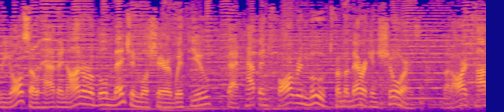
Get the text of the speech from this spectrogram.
We also have an honorable mention we'll share with you that happened far removed from American shores. But our top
